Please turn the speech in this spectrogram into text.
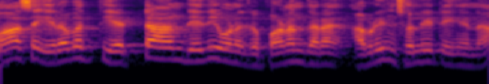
மாதம் இருபத்தி எட்டாம் தேதி உனக்கு பணம் தரேன் அப்படின்னு சொல்லிட்டீங்கன்னா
